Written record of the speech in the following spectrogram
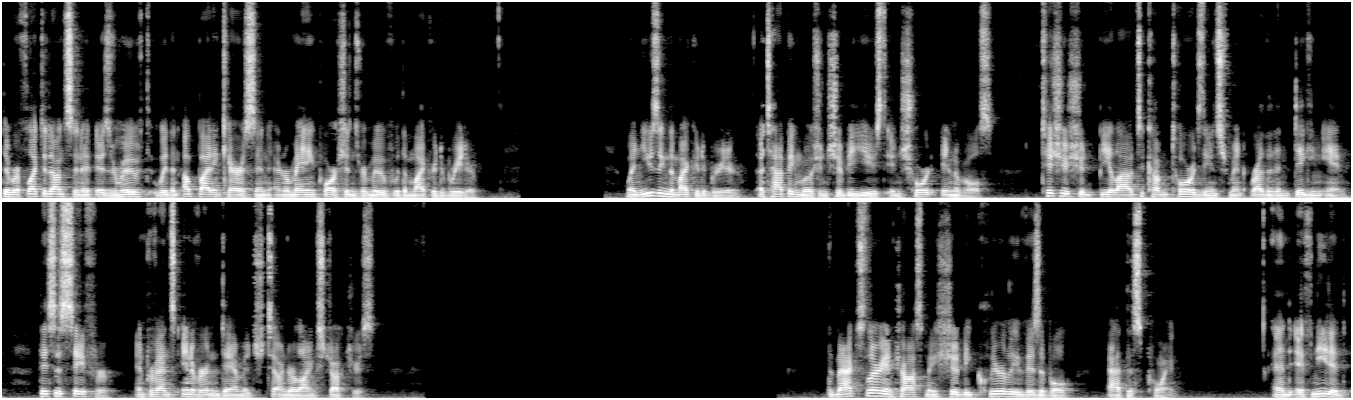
The reflected uncinate is removed with an upbiting kerrison and remaining portions removed with a microdebrider. When using the microdebrider, a tapping motion should be used in short intervals. Tissue should be allowed to come towards the instrument rather than digging in. This is safer and prevents inadvertent damage to underlying structures. The maxillary antrostomy should be clearly visible at this point. And if needed,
